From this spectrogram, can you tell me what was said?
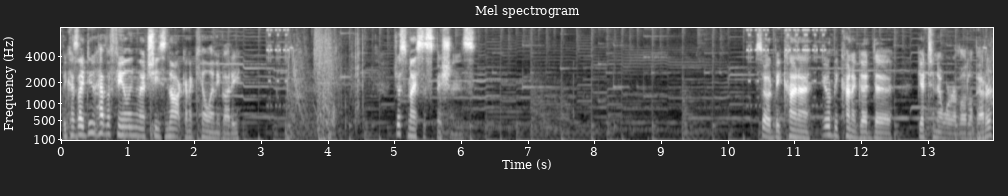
Because I do have a feeling that she's not gonna kill anybody. Just my suspicions. So it'd be kind of it would be kind of good to get to know her a little better.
